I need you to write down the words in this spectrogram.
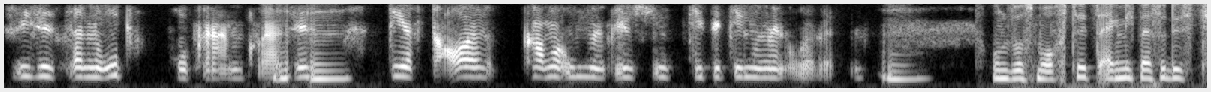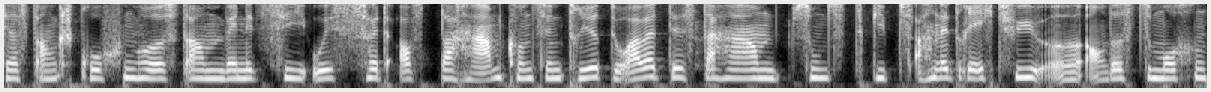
Es ist jetzt ein Not Programm quasi. Mhm. Die auf Dauer kann man unmöglich in die Bedingungen arbeiten. Mhm. Und was machst du jetzt eigentlich, weil du das zuerst angesprochen hast, ähm, wenn jetzt sie alles halt auf daheim konzentriert, du arbeitest daheim, sonst gibt's auch nicht recht viel äh, anders zu machen.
